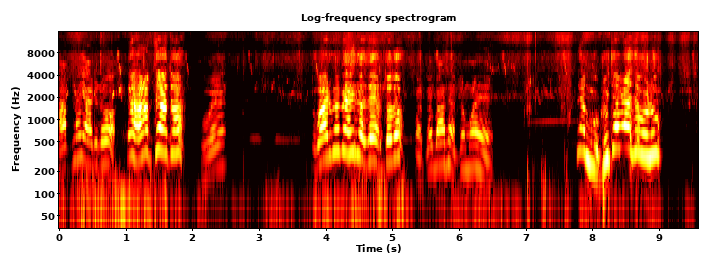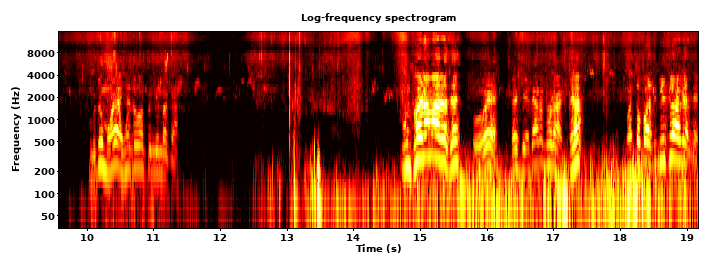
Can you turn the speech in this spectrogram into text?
હાથ નહીં આડી તો. એ હાફ છે તો. ઓવે. વાડમાં બેસી રહ્યો છે હેડતો તો. અટલો બાસ અટલો મોય મોઢું ચમડા છે ઓલું? મોટું મોય હશે તો પેલી મકા. ઊંફાડા મારે છે? ઓવે તે થોડાક. હે? મને તો પાછી બીક લાગે છે.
